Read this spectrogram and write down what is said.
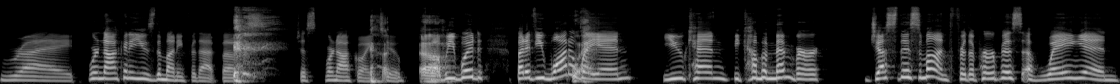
Right. We're not going to use the money for that, folks. Just we're not going to. Uh, but we would, but if you want to well- weigh in, you can become a member just this month for the purpose of weighing in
